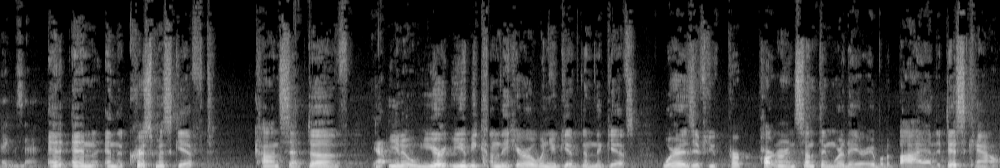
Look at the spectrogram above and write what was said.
Exactly. And and, and the Christmas gift concept of Yep. you know you're you become the hero when you give them the gifts. Whereas if you per- partner in something where they are able to buy at a discount,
